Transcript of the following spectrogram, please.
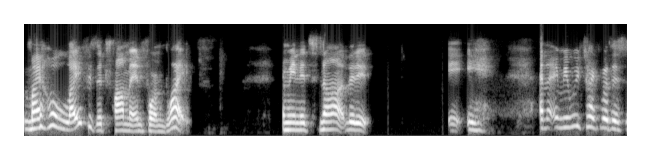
my whole life is a trauma informed life. I mean, it's not that it, it, it, and I mean, we've talked about this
